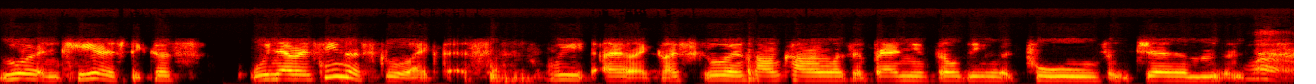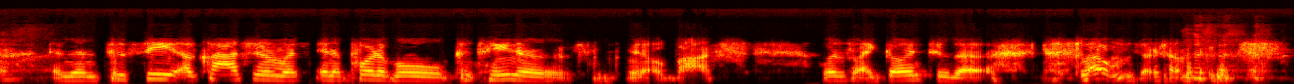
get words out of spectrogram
we were in tears because we never seen a school like this. We I like our school in Hong Kong was a brand new building with pools and gyms and Whoa. and then to see a classroom with in a portable container, you know, box was like going to the slums or something.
